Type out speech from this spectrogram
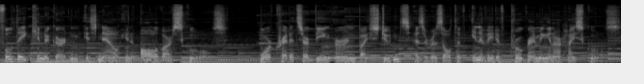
Full day kindergarten is now in all of our schools. More credits are being earned by students as a result of innovative programming in our high schools.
